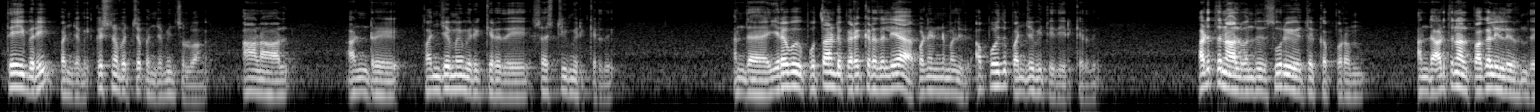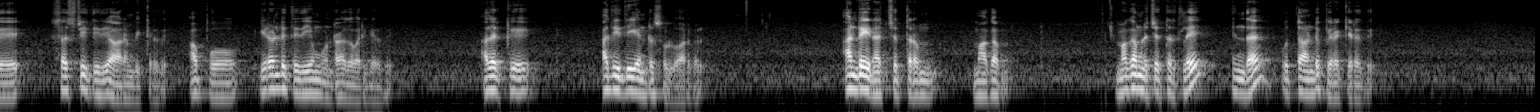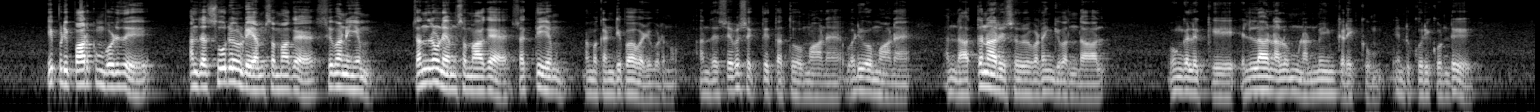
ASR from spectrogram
தேய்பிரை பஞ்சமி. கிருஷ்ணபட்ச பஞ்சமின்னு சொல்லுவாங்க. ஆனால் அன்று பஞ்சமியும் இருக்கிறது சஷ்டியும் இருக்கிறது. அந்த இரவு புத்தாண்டு பிறக்கிறது இல்லையா? பன்னெண்டு மணி அப்பொழுது பஞ்சமி தேதி இருக்கிறது. அடுத்த நாள் வந்து சூரிய உதயத்திற்கு அப்புறம் அந்த அடுத்த நாள் பகலிலிருந்து சஷ்டி தேதி ஆரம்பிக்கிறது. அப்போது இரண்டு திதியும் ஒன்றாக வருகிறது. அதற்கு அதிதி என்று சொல்வார்கள். அன்றைய நட்சத்திரம் மகம். மகம் நட்சத்திரத்திலே இந்த புத்தாண்டு பிறக்கிறது. இப்படி பார்க்கும் பொழுது அந்த சூரியனுடைய அம்சமாக சிவனையும் சந்திரனுடைய அம்சமாக சக்தியும் நம்ம கண்டிப்பாக வழிபடணும். அந்த சிவசக்தி தத்துவமான வடிவமான அந்த அத்தனாரீஸ்வரர் வணங்கி வந்தால் உங்களுக்கு எல்லா நலமும் நன்மையும் கிடைக்கும் என்று கூறிக்கொண்டு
